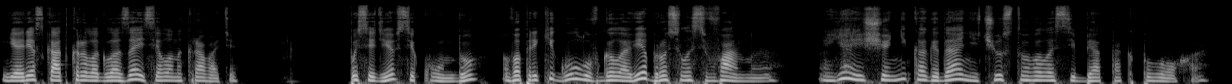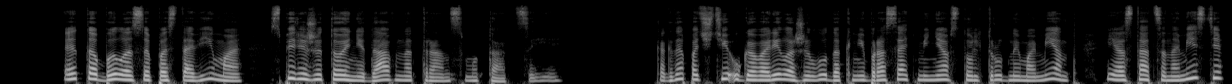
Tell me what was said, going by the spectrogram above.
Я резко открыла глаза и села на кровати. Посидев секунду, вопреки гулу в голове бросилась в ванную. Я еще никогда не чувствовала себя так плохо. Это было сопоставимо с пережитой недавно трансмутацией. Когда почти уговорила желудок не бросать меня в столь трудный момент и остаться на месте,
